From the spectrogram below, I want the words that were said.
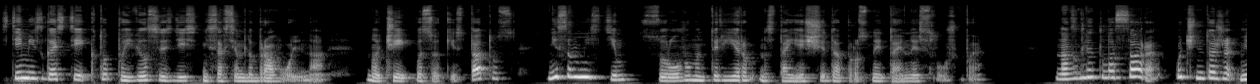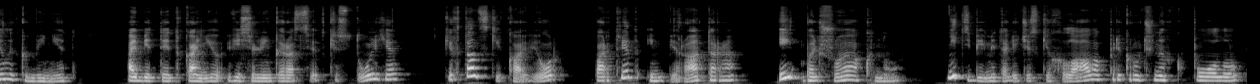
с теми из гостей, кто появился здесь не совсем добровольно, но чей высокий статус несовместим с суровым интерьером настоящей допросной тайной службы. На взгляд Лассара очень даже милый кабинет, обитые тканью веселенькой расцветки стулья – кехтанский ковер, портрет императора и большое окно. Ни тебе металлических лавок, прикрученных к полу,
